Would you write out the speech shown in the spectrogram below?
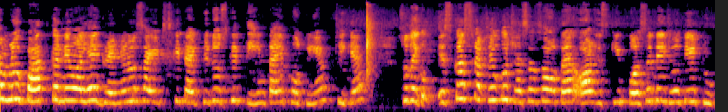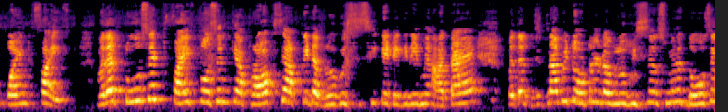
हम लोग बात करने वाले हैं ग्रेनुलोसाइट्स की टाइप की तो उसकी तीन टाइप होती है, ठीक है? सो देखो, इसका स्ट्रक्चर कुछ ऐसा सा होता है और इसकी परसेंटेज होती है 2.5 मतलब 2 से 5 परसेंट के अप्रॉक्स आपकी डब्ल्यूबीसी कैटेगरी में आता है। मतलब जितना भी टोटल डब्ल्यूबीसी उसमें से 2 से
